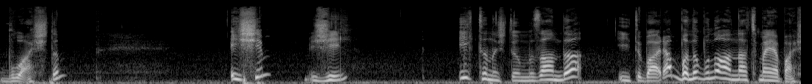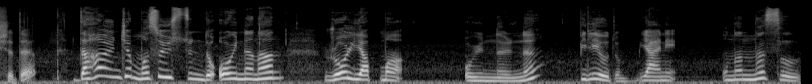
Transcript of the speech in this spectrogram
bulaştım? Eşim Jil ilk tanıştığımız anda itibaren bana bunu anlatmaya başladı. Daha önce masa üstünde oynanan rol yapma oyunlarını biliyordum. Yani ona nasıl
